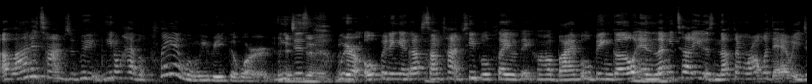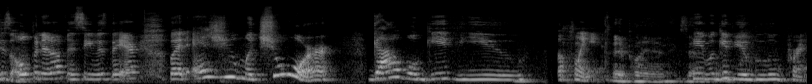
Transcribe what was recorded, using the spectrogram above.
a lot of times we, we don't have a plan when we read the word. We just Exactly. we're opening it up. Sometimes people play what they call Bible bingo, and Mm-hmm. let me tell you, there's nothing wrong with that. We just open it up and see what's there. But as you mature, God will give you a plan. A plan, exactly. He will give you a blueprint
